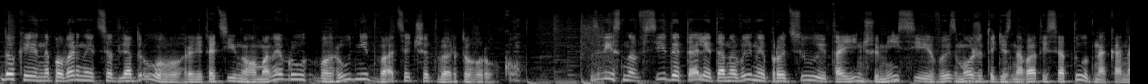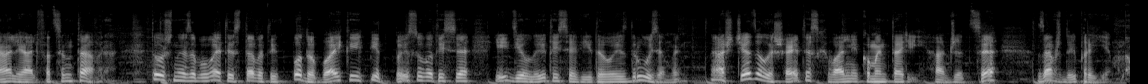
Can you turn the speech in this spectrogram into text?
доки не повернеться для другого гравітаційного маневру в грудні 24-го року. Звісно, всі деталі та новини про цю та іншу місії ви зможете дізнаватися тут, на каналі Альфа Центавра. Тож не забувайте ставити вподобайки, підписуватися і ділитися відео із друзями. А ще залишайте схвальні коментарі, адже це завжди приємно.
